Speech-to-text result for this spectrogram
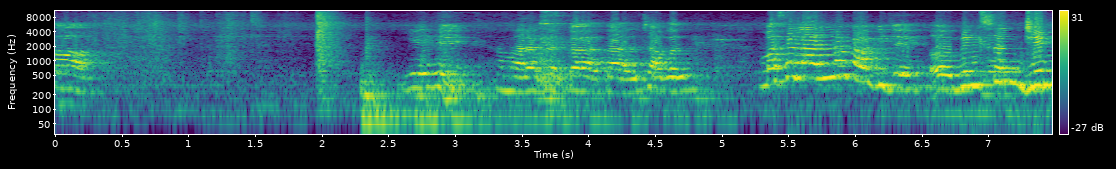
हाँ. ये है हमारा घर का दाल चावल. मसाला आणला का Vijay? Wilson gym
